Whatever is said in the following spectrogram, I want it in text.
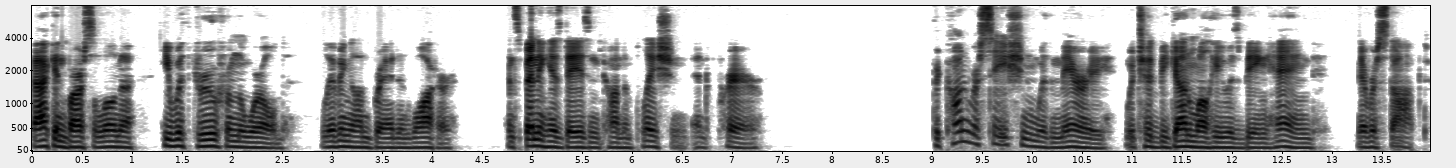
Back in Barcelona, he withdrew from the world, living on bread and water, and spending his days in contemplation and prayer. The conversation with Mary, which had begun while he was being hanged, never stopped.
